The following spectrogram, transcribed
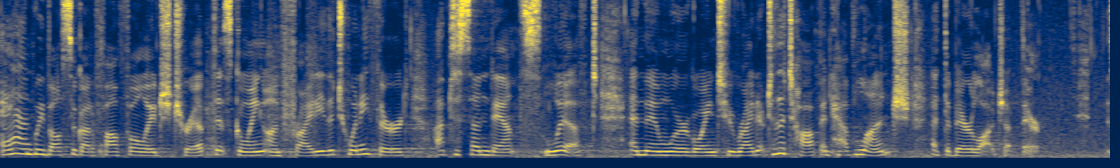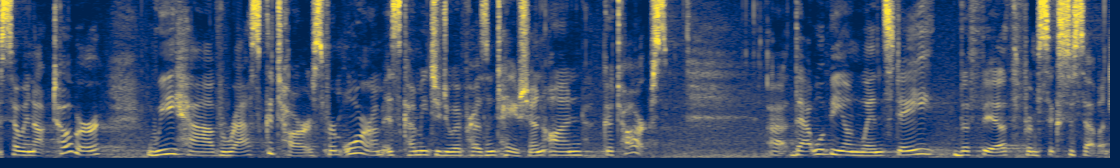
And we've also got a fall foliage trip that's going on Friday, the 23rd, up to Sundance Lift. And then we're going to ride up to the top and have lunch at the Bear Lodge up there. So in October, we have Rask Guitars from Orem is coming to do a presentation on guitars. Uh, that will be on Wednesday, the 5th, from 6 to 7.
